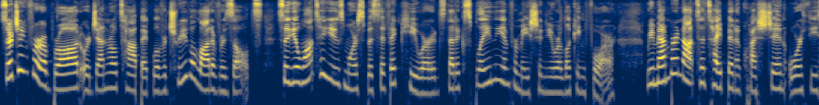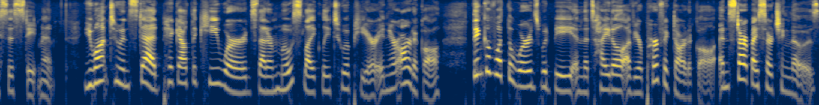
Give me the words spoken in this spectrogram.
Searching for a broad or general topic will retrieve a lot of results, so you'll want to use more specific keywords that explain the information you are looking for. Remember not to type in a question or thesis statement. You want to instead pick out the keywords that are most likely to appear in your article. Think of what the words would be in the title of your perfect article and start by searching those.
